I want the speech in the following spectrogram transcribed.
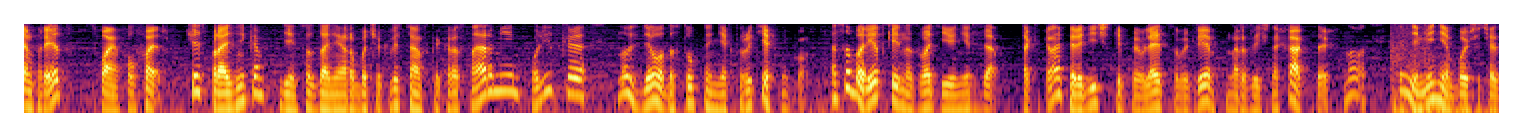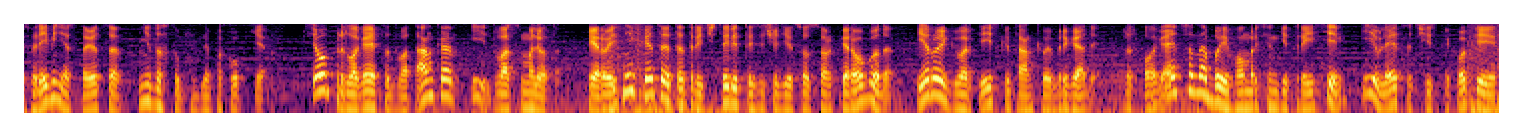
Всем привет, с вами Fullfire. В честь праздника, день создания рабоче-крестьянской Красной Армии, Улитка, ну, сделала доступной некоторую технику. Особо редкой назвать ее нельзя, так как она периодически появляется в игре на различных акциях, но, тем не менее, большая часть времени остается недоступной для покупки. Всего предлагается два танка и два самолета. Первый из них это Т-34 1941 года, первой гвардейской танковой бригады. Располагается на боевом рейтинге 3.7 и является чистой копией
